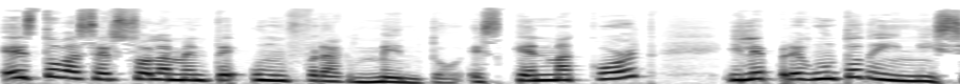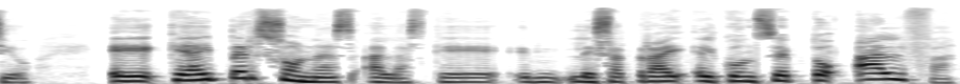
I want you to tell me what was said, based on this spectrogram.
Esto va a ser solamente un fragmento. Es Ken McCourt y le pregunto de inicio eh, que hay personas a las que eh, les atrae el concepto alfa.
